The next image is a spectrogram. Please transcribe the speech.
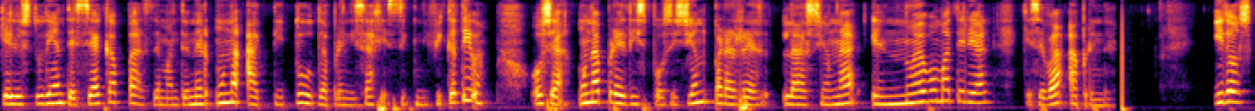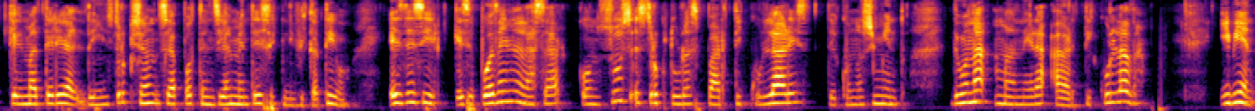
que el estudiante sea capaz de mantener una actitud de aprendizaje significativa, o sea, una predisposición para relacionar el nuevo material que se va a aprender. Y dos, que el material de instrucción sea potencialmente significativo, es decir, que se pueda enlazar con sus estructuras particulares de conocimiento de una manera articulada. Y bien,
